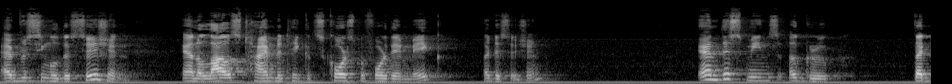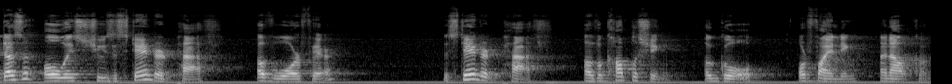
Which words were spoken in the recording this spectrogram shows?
every single decision and allows time to take its course before they make a decision. And this means a group that doesn't always choose a standard path of warfare, the standard path of accomplishing a goal or finding an outcome.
